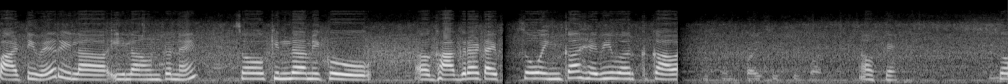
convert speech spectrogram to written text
పార్టీ వేర్ ఇలా ఇలా ఉంటున్నాయి. సో కింద మీకు ఆ, ఘాగ్రా టైప్ సో ఇంకా హెవీ వర్క్ కావాలి ఓకే. సో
